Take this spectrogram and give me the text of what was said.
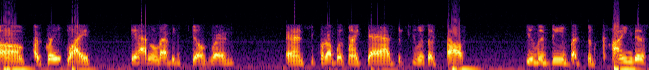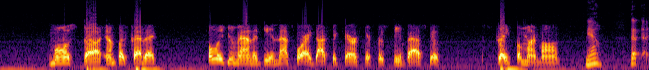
um, a great life. She had 11 children, and she put up with my dad, but she was a tough human being, but the kindest, most uh, empathetic, full of humanity, and that's where I got the character Christine Baskets, straight from my mom. Yeah. That,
